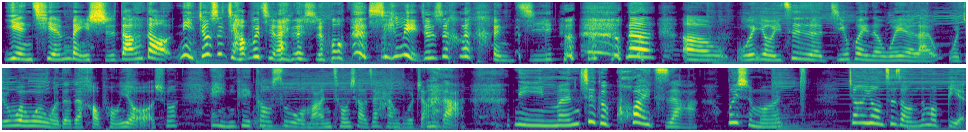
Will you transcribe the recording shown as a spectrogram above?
眼前美食当道，你就是夹不起来的时候，心里就是会很急。那呃，我有一次的机会呢，我也来，我就问问我的的好朋友说：“哎，你可以告诉我吗？你从小在韩国长大，你们这个筷筷子啊，为什么就要用这种那么扁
